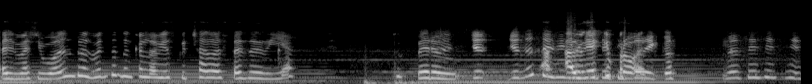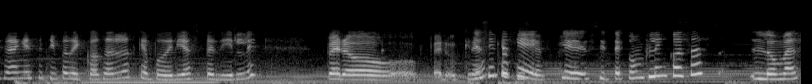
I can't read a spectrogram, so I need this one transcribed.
el Mashimon realmente nunca lo había escuchado hasta ese día. Pero Yo, yo no sé si habría que probar. de cosas. No sé si, si sean ese tipo de cosas las que podrías pedirle, pero, pero creo yo siento que si te cumplen cosas, lo más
